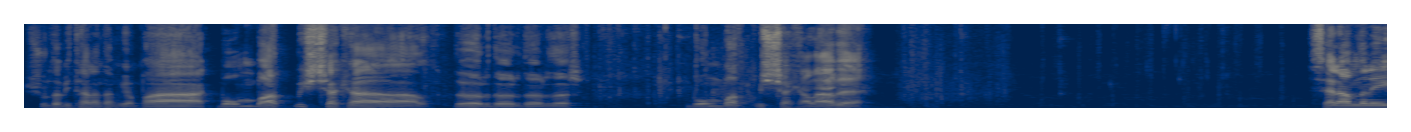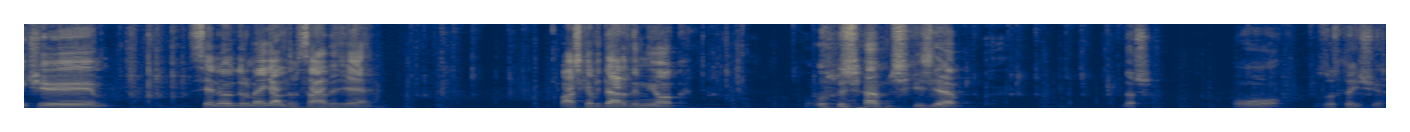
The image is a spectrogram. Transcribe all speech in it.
Şurada bir tane adam gördüm. Bak bomba atmış çakal. Dur dur dur dur. Bomba atmış çakal abi. Selamünaleyküm. Seni öldürmeye geldim sadece. Başka bir derdim yok. Vuracağım çıkacağım. Dur. Oo, zırta işiyor.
